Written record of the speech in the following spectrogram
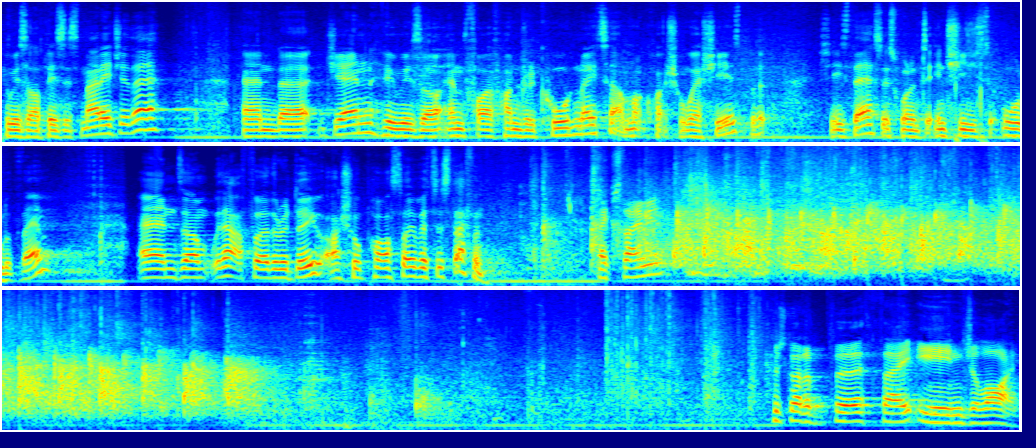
who is our business manager there, and uh, Jen, who is our M500 coordinator. I'm not quite sure where she is, but she's there. So I just wanted to introduce all of them. And um, without further ado, I shall pass over to Stefan. Thanks, Damien. Who's got a birthday in July?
